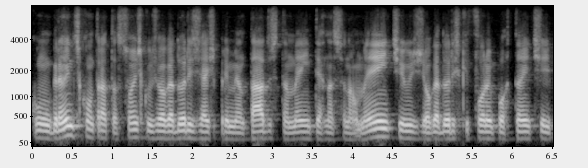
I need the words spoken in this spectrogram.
com grandes contratações, com jogadores já experimentados também internacionalmente, os jogadores que foram importantes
